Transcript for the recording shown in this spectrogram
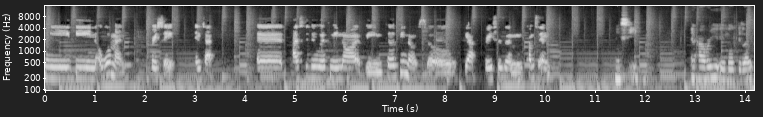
me being a woman per se in tech. It has to do with me not being Filipino. So yeah, racism comes in. I see. And how were you able to like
